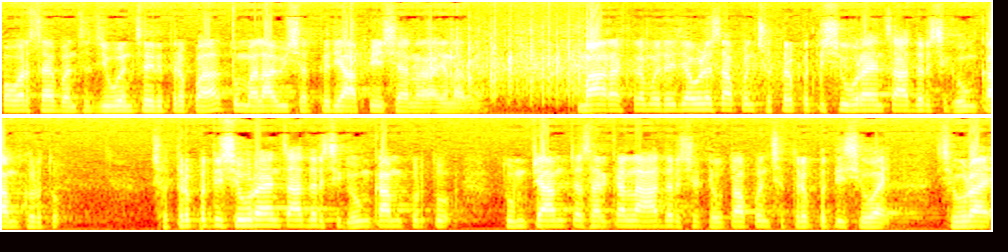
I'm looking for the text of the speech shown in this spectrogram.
पवार साहेबांचं जीवनचरित्र पहा. तुम्हाला आयुष्यात कधी अपयश येणार येणार नाही. महाराष्ट्रामध्ये ज्यावेळेस आपण छत्रपती शिवरायांचा आदर्श घेऊन काम करतो छत्रपती शिवरायांचा आदर्श घेऊन काम करतो तुमच्या आमच्या सरकारला आदर्श ठेवतो आपण छत्रपती शिवाय शिवराय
